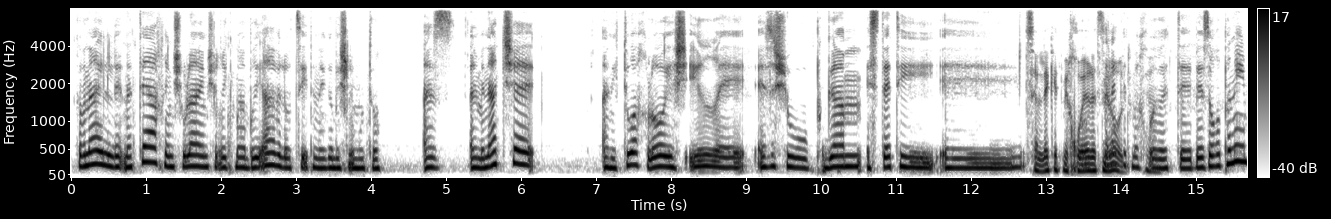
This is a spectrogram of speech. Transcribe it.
הכוונה היא לנתח עם שוליים של רקמה בריאה ולהוציא את הנגע בשלמותו. אז על מנת שהניתוח לא ישאיר אה, איזשהו פגם אסתטי, אה, צלקת מכוערת צלקת מאוד. צלקת מכוערת אה, באזור הפנים,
